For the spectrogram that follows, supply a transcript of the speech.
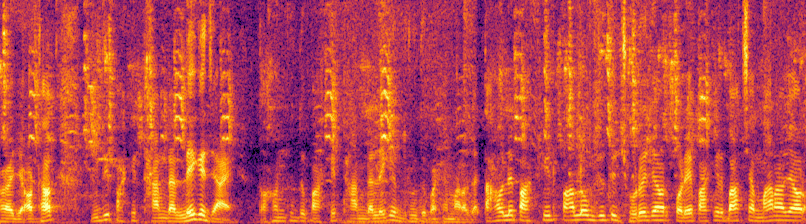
হয়ে যায়, অর্থাৎ যদি পাখির ঠান্ডা লেগে যায় তখন কিন্তু পাখির ঠান্ডা লেগে দ্রুত পাখি মারা যায়। তাহলে পাখির পালক যদি ঝরে যাওয়ার পরে পাখির বাচ্চা মারা যাওয়ার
